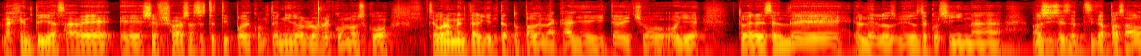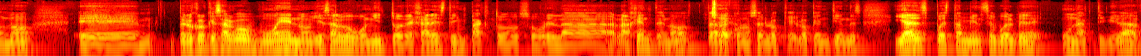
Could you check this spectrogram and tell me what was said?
La gente ya sabe, eh, Chef Schwartz hace este tipo de contenido, lo reconozco. Seguramente alguien te ha topado en la calle y te ha dicho, oye, tú eres el de, el de los videos de cocina, no sé si, si te ha pasado o no. Eh, pero creo que es algo bueno y es algo bonito dejar este impacto sobre la, la gente, ¿no? Dar Sí. a conocer lo que, lo que entiendes. Y ya después también se vuelve una actividad.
